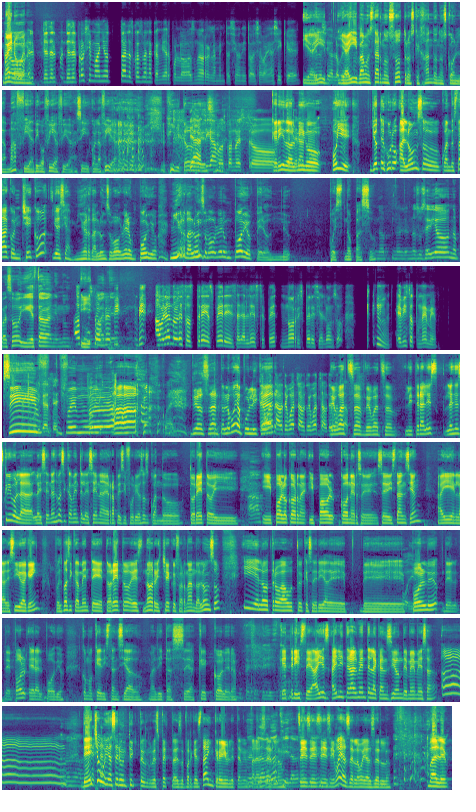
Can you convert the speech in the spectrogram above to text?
Bueno, bueno. el- desde, el, desde el próximo año todas las cosas van a cambiar por las nuevas reglamentaciones y toda esa vaina. Así que... Y ahí, y ahí vamos a estar nosotros quejándonos con la mafia, digo FIA, FIA, sí, con la FIA. y todo Ya, eso. sigamos con nuestro... Querido veterano. amigo, oye, yo te juro, Alonso, cuando estaba con Checo, yo decía, mierda, Alonso va a volver a un podio, mierda, Alonso va a volver a un podio, pero no, pues no pasó. No, no, no sucedió, no pasó y estaban en un. Ah, Y- justo, me vi- vi- hablando de estos tres, Pérez, al este, Pe- Norris, Pérez y Alonso, he visto tu meme. Sí, fue muy... Ah. Dios santo, lo voy a De publicar. WhatsApp, de WhatsApp, de WhatsApp, De WhatsApp, de WhatsApp. Literal, es, les describo la, la escena. Es básicamente la escena de Rápidos y Furiosos cuando Toreto y, Ah, y Paul Conner, y Paul Conner se, se distancian ahí en la de See You Again. Pues básicamente Toreto es Norris, Checo y Fernando Alonso. Y el otro auto que sería de, de Podio. Polio- de, de Paul era el podio. Como que distanciado. Maldita sea, qué cólera. qué triste. Qué triste. Ahí es, hay literalmente la canción de meme esa. Ah. De hecho, voy a hacer un TikTok respecto a eso, porque está increíble también La para verdad, hacerlo. la sí, sí. sí, sí. Voy a hacerlo, voy a hacerlo. Vale.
